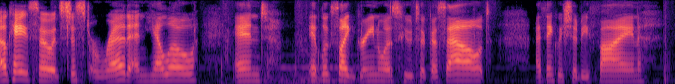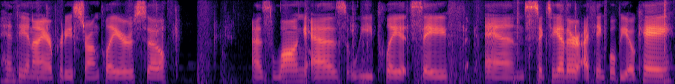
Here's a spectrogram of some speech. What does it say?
Okay, so it's just red and yellow, and it looks like green was who took us out. I think we should be fine. Hindie and I are pretty strong players, so as long as we play it safe and stick together, I think we'll be okay.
